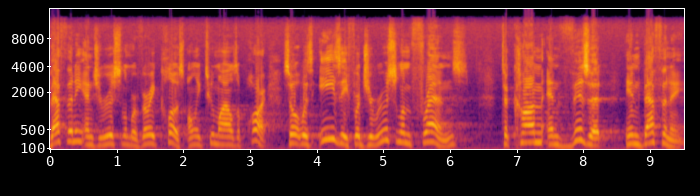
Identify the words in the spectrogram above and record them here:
Bethany and Jerusalem were very close, only two miles apart. So it was easy for Jerusalem friends to come and visit in Bethany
